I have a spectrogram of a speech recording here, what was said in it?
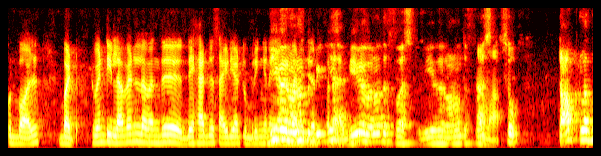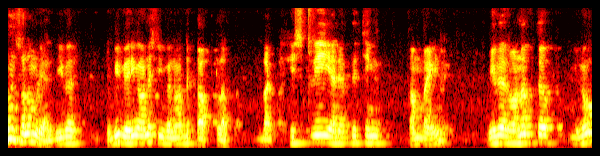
football but 2011ல வந்து they had this idea to bring in we were one of the yeah, we were one of the first. We were one of the first. So top club னு சொல்ல முடியாது. We were, to be very honest, we were not the top club. But history and everything combined, we were one of the, you know,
